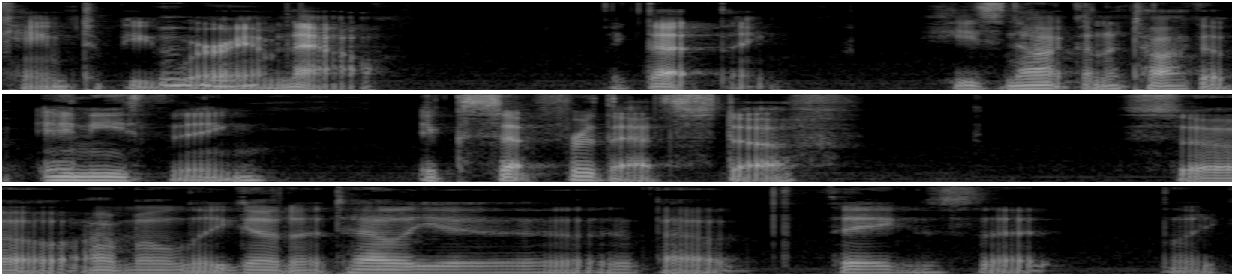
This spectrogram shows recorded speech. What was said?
came to be mm-hmm. where I mm-hmm. am now. Like that thing. He's not going to talk of anything except for that stuff so I'm only gonna tell you about things that like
